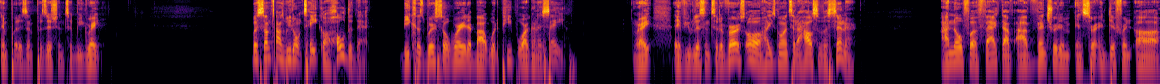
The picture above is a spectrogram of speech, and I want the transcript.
and put us in position to be great. But sometimes we don't take a hold of that because we're so worried about what people are going to say. Right? If you listen to the verse, oh, he's going to the house of a sinner. I know for a fact I've I've ventured in, in certain different uh,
